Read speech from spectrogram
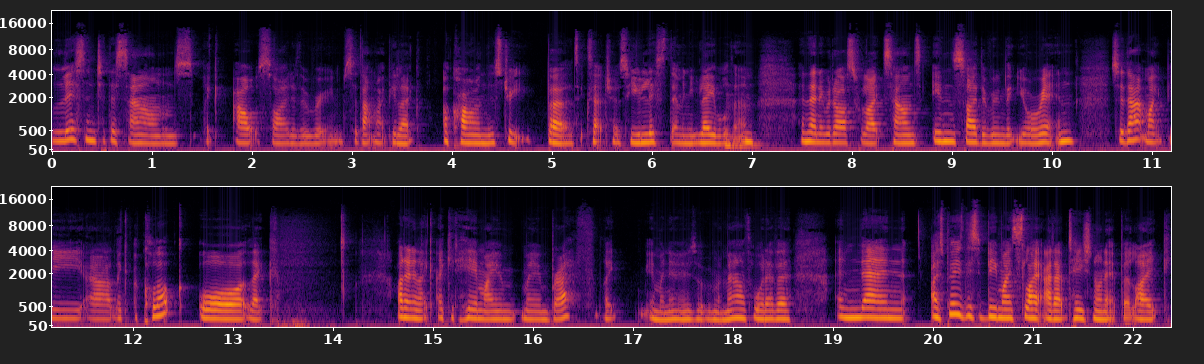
listen to the sounds like outside of the room. So that might be like a car on the street birds etc so you list them and you label them. And then it would ask for like sounds inside the room that you're in. So that might be uh, like a clock or like i don't know like i could hear my own my own breath like in my nose or in my mouth or whatever. And then i suppose this would be my slight adaptation on it but like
